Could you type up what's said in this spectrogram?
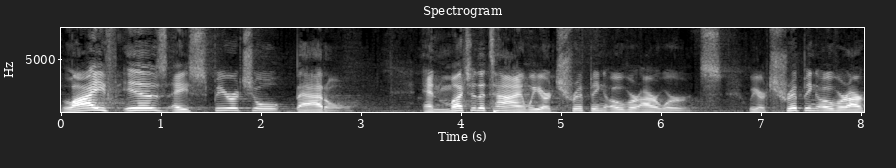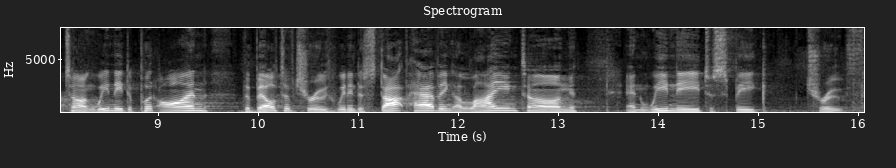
life is a spiritual battle. And much of the time, we are tripping over our words. We are tripping over our tongue. We need to put on the belt of truth. We need to stop having a lying tongue, and we need to speak truth.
